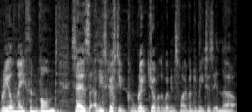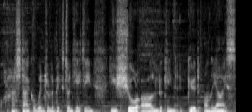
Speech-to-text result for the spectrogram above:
real Nathan Vond, says Elise Christie, great job at the women's 500 metres in the hashtag Winter Olympics 2018. You sure are looking good on the ice.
